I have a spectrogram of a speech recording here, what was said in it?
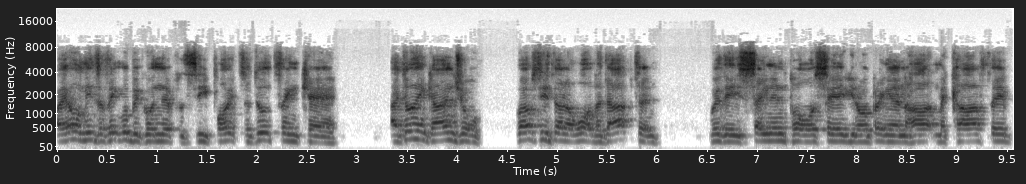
by all means, I think we'll be going there for three points. I don't think uh, I don't think Angel, whilst he's done a lot of adapting with his signing policy, you know, bringing in Hart McCarthy,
